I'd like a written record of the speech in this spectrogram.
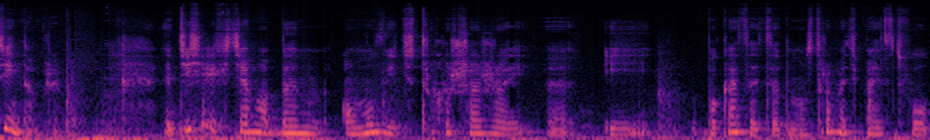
Dzień dobry. Dzisiaj chciałabym omówić trochę szerzej e, i pokazać, zademonstrować Państwu,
